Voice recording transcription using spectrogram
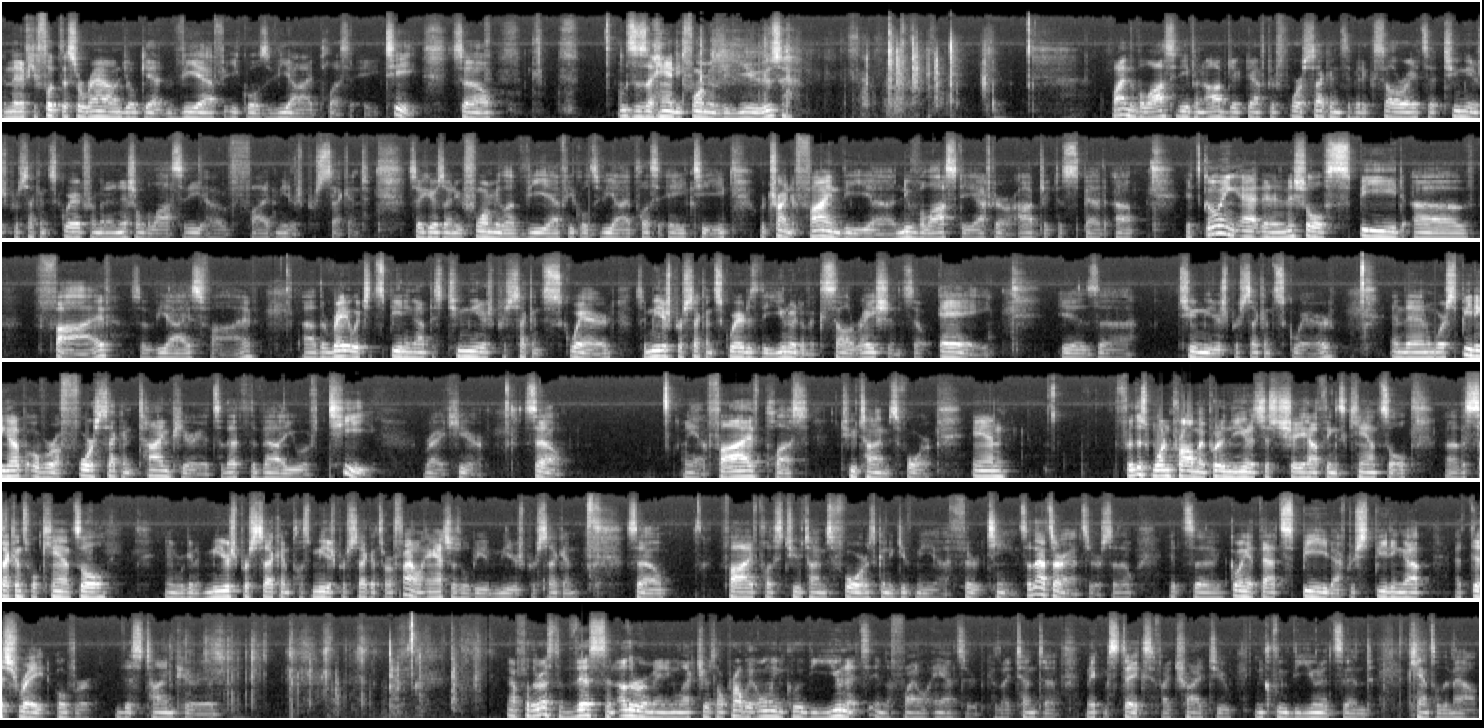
And then if you flip this around, you'll get VF equals VI plus AT. So this is a handy formula to use. Find the velocity of an object after 4 seconds if it accelerates at 2 meters per second squared from an initial velocity of 5 meters per second. So here's our new formula, VF equals VI plus AT. We're trying to find the uh, new velocity after our object is sped up. It's going at an initial speed of 5, so VI is 5. Uh, the rate at which it's speeding up is 2 meters per second squared. So meters per second squared is the unit of acceleration. So A is uh, 2 meters per second squared. And then we're speeding up over a 4 second time period. So that's the value of T right here. So we have 5 plus 2 times 4. And for this one problem, I put in the units just to show you how things cancel. Uh, the seconds will cancel, and we're going to meters per second plus meters per second. So our final answers will be in meters per second. So 5 plus 2 times 4 is going to give me uh, 13. So that's our answer. So it's uh, going at that speed after speeding up at this rate over this time period. Now for the rest of this and other remaining lectures, I'll probably only include the units in the final answer because I tend to make mistakes if I try to include the units and cancel them out.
